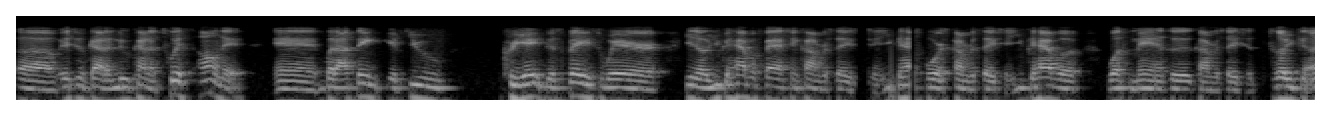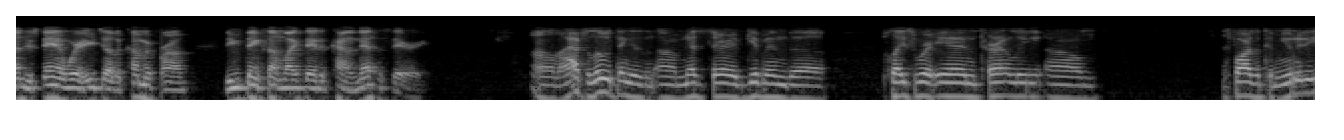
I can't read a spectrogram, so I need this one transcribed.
Uh, it's just got a new kind of twist on it. And but I think if you create the space where you know you can have a fashion conversation, you can have a sports conversation, you can have a what's manhood conversation, so you can understand where each other coming from. Do you think something like that is kind of necessary? Um, I absolutely think it's um, necessary given the place we're in currently, um, as far as the community.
